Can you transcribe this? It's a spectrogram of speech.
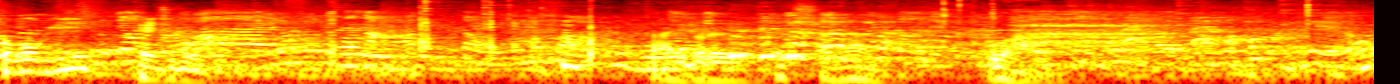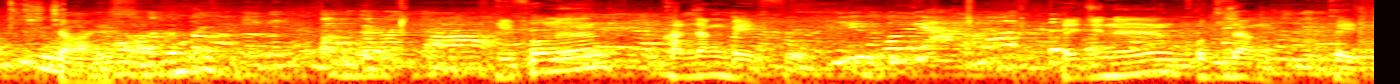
소고기, 돼지고기. 아, 이거를 헤치면 우와. 진짜 맛있어. 이 소는 간장 베이스. 돼지는 고추장 베이스.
